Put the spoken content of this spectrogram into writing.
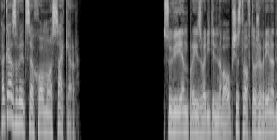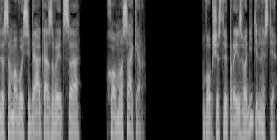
оказывается homo sacer. Суверен производительного общества в то же время для самого себя оказывается homo sacer. В обществе производительности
